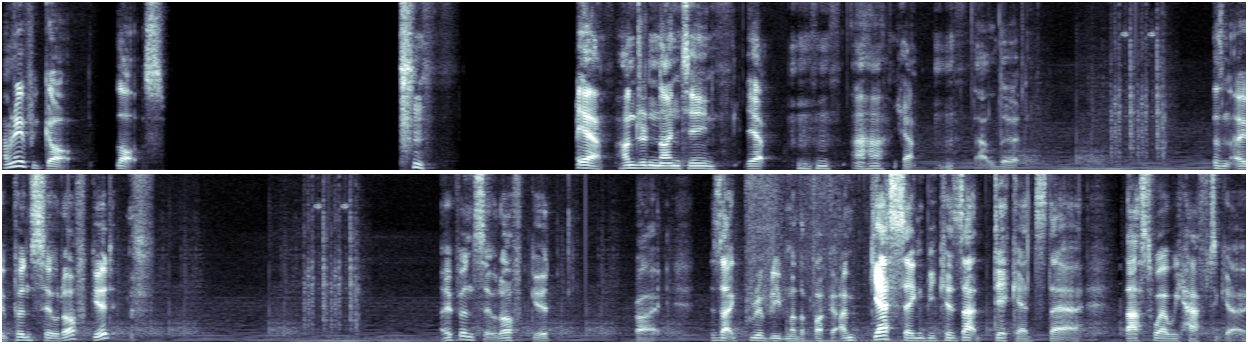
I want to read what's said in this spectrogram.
How many have we got? Lots. yeah, 119. Yep. Mm -hmm. Uh-huh. Yep. Mm, that'll do it. Doesn't open, sealed off. Good. Open, sealed off. Good. Right. There's that gribbly motherfucker. I'm guessing because that dickhead's there, that's where we have to go.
